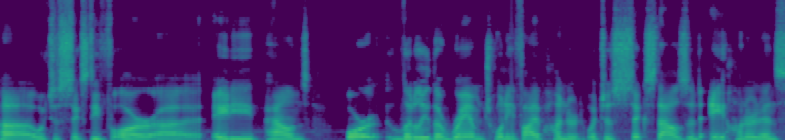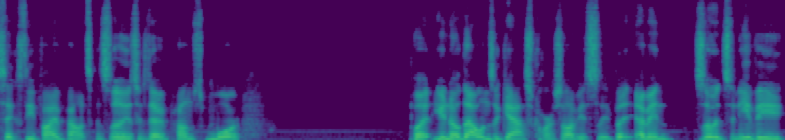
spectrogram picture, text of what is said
uh, which is 64, uh, 80 pounds, or literally the Ram 2500, which is 6,865 pounds. It's literally 65 pounds more. But, you know, that one's a gas car, so obviously. But, I mean, so it's an EV,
